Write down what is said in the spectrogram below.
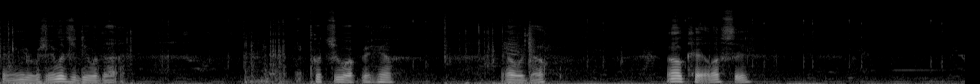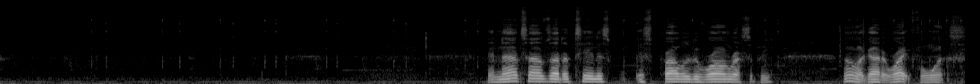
What'd you do with that? Put you up in here. There we go. Okay, let's see. And nine times out of ten, it's, it's probably the wrong recipe. Oh, I got it right for once.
